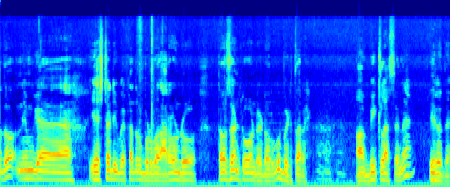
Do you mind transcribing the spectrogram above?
ಅದು ನಿಮಗೆ ಎಷ್ಟು ಅಡಿ ಬೇಕಾದರೂ ಬಿಡ್ಬೋದು. ಅರೌಂಡು ತೌಸಂಡ್ ಟೂ ಹಂಡ್ರೆಡ್ವರೆಗೂ ಬಿಡ್ತಾರೆ. ಬಿ ಕ್ಲಾಸೇನೆ ಇರುತ್ತೆ.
